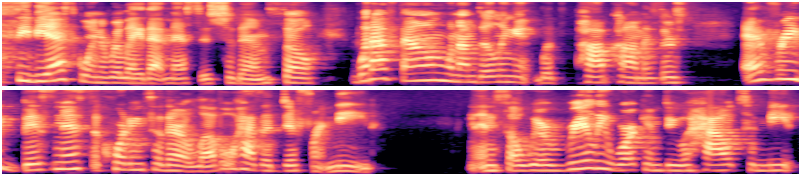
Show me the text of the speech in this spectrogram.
CVS going to relay that message to them. So what I found when I'm dealing it with Popcom is there's every business according to their level has a different need. And so we're really working through how to meet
